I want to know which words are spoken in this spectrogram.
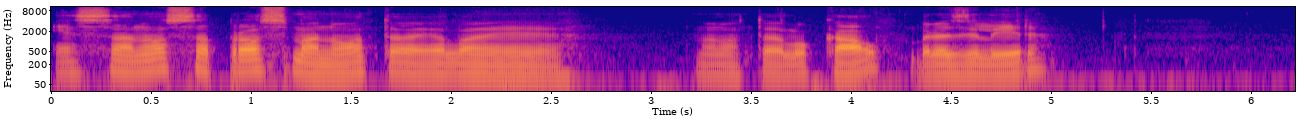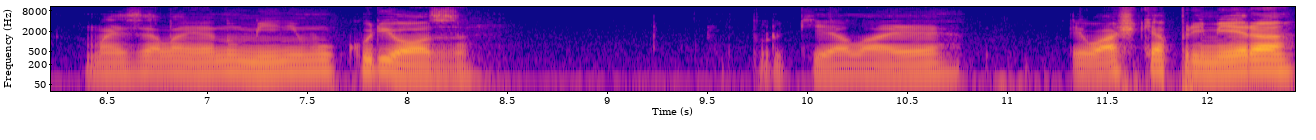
Essa nossa próxima nota, ela é uma nota local, brasileira, mas ela é no mínimo curiosa, porque ela é, eu acho que a primeira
